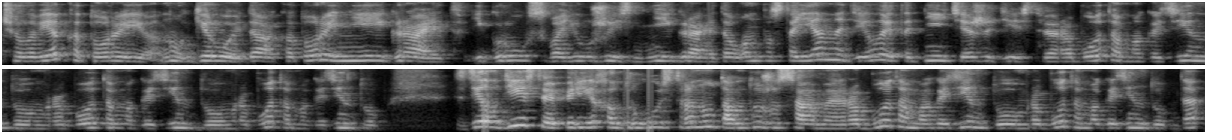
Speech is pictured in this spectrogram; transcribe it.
человек, который, ну, герой, да, который не играет игру свою жизнь, не играет, да, он постоянно делает одни и те же действия. Работа, магазин, дом, работа, магазин, дом, работа, магазин, дом. Сделал действие, переехал в другую страну, там то же самое. Работа, магазин, дом, работа, магазин, дом, да.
